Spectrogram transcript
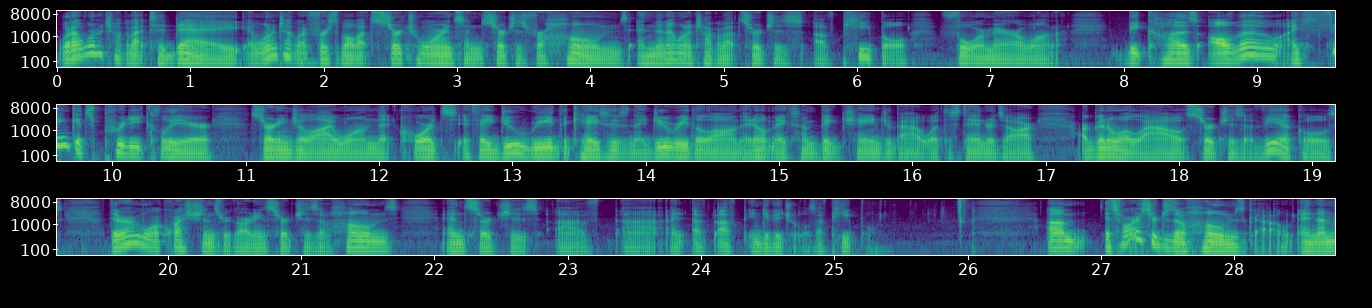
What I want to talk about today, I want to talk about first of all about search warrants and searches for homes, and then I want to talk about searches of people for marijuana because although I think it's pretty clear starting July 1 that courts, if they do read the cases and they do read the law and they don't make some big change about what the standards are, are going to allow searches of vehicles, there are more questions regarding searches of homes and searches of, uh, of, of individuals, of people. Um, as far as searches of homes go, and I'm,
